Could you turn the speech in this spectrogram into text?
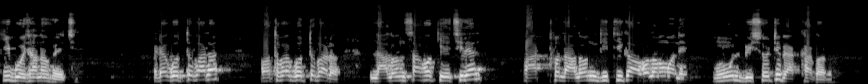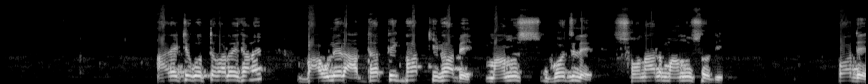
কি বোঝানো হয়েছে? এটা করতে পারো? অথবা করতে পারো, লালন শাহ কে ছিলেন? পাঠ্য লালন গীতিকা অবলম্বনে মূল বিষয়টি ব্যাখ্যা করো। আর একটি করতে পারো এখানে। বাউলের আধ্যাত্মিক ভাব কীভাবে মানুষ বুঝলে সোনার মানুষদি পদে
